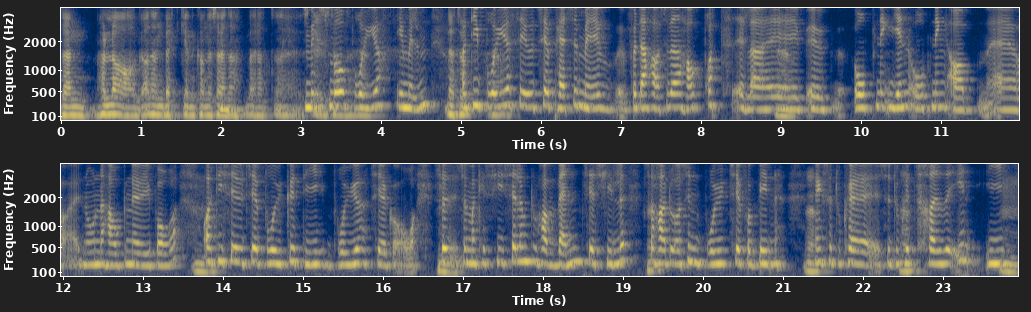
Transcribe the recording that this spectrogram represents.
Den har laga den bekken, kan du si. Da, bare at, uh, med små bryer imellom. Nettopp. Og de bryer ser ut til at passe med, for der har også været havbrott, eller ja. øh, åbning, gjenåbning af øh, nogle af havgene i Borre, mm. og de ser ud til at bruge de bryer til at gå over. Så, mm. så man kan sige, selvom du har vand til at skille, så ja. har du også en bry til at forbinde. Ja. Ikke? Så du kan, så du ja. kan træde ind i mm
